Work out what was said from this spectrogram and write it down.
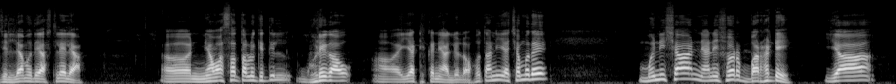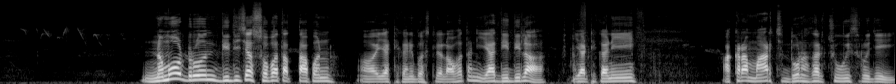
जिल्ह्यामध्ये असलेल्या नेवासा तालुक्यातील घोडेगाव या ठिकाणी आलेलो आहोत. आणि याच्यामध्ये मनीषा ज्ञानेश्वर बराटे या नमो ड्रोन दिदीच्या सोबत आत्ता आपण या ठिकाणी बसलेलो आहोत. आणि या दिदीला या ठिकाणी अकरा मार्च दोन हजार चोवीस रोजी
